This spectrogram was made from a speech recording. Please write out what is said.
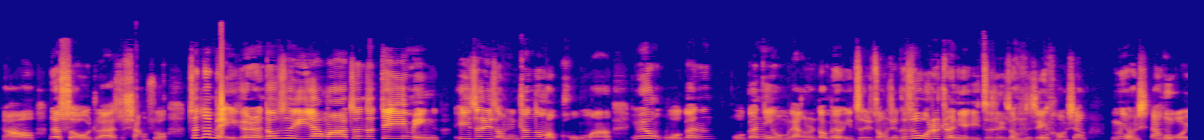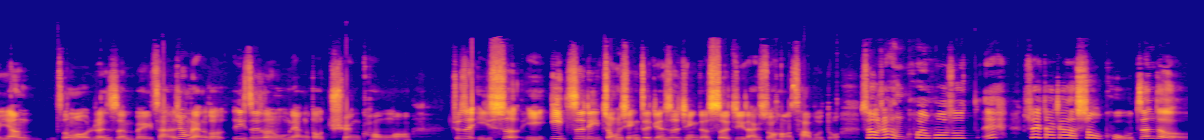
然后那时候我就在想说，真的每一个人都是一样吗？真的第一名意志力中心就那么苦吗？因为我跟我跟你，我们两个人都没有意志力中心，可是我就觉得你的意志力中心好像没有像我一样这么人生悲惨，而且我们两个都意志力中心，我们两个都全空哦。就是以设以意志力中心这件事情的设计来说，好像差不多，所以我就很困惑，说，哎，所以大家的受苦真的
